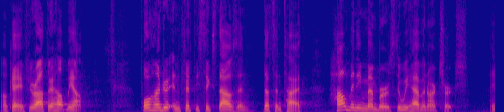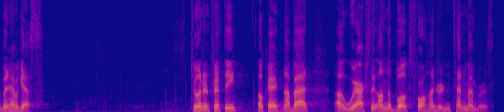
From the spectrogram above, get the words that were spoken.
Okay, if you're out there, help me out. 456,000, that's in tithe. How many members do we have in our church? Anybody have a guess? 250? Okay, not bad. Uh, we're actually on the books, 410 members.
